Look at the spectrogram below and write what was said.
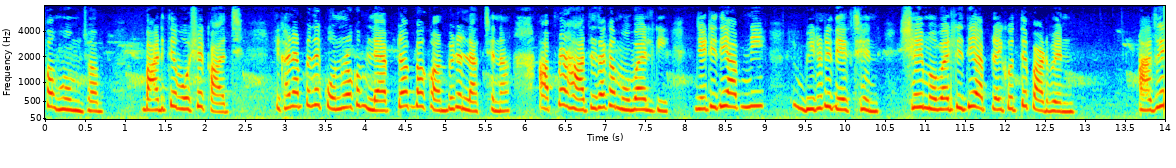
ফ্রম হোম জব বাড়িতে বসে কাজ। এখানে আপনাদের কোনো রকম ল্যাপটপ বা কম্পিউটার লাগছে না। আপনার হাতে থাকা মোবাইলটি, যেটি দিয়ে আপনি ভিডিওটি দেখছেন, সেই মোবাইলটি দিয়ে অ্যাপ্লাই করতে পারবেন। আজকে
